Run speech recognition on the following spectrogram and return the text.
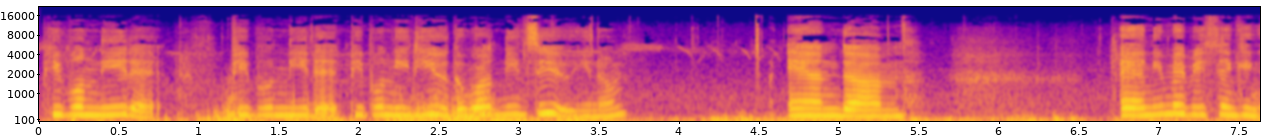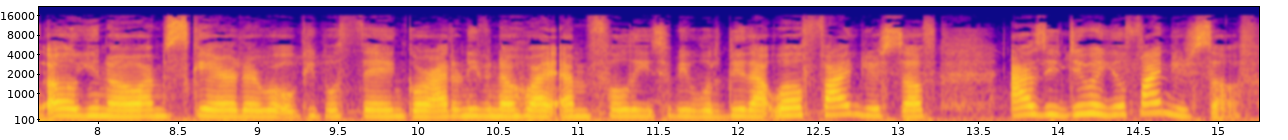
people need it. People need it. People need you. The world needs you, you know? And, um, and you may be thinking, oh, you know, I'm scared or what will people think or I don't even know who I am fully to be able to do that. Well, find yourself. As you do it, you'll find yourself.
